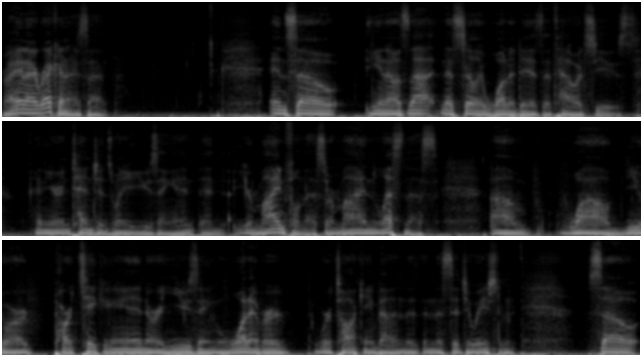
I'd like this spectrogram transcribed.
right? And I recognize that. And so, you know, it's not necessarily what it is, it's how it's used and your intentions when you're using it and, and your mindfulness or mindlessness um, while you are partaking in or using whatever we're talking about in, the, in this situation. So,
